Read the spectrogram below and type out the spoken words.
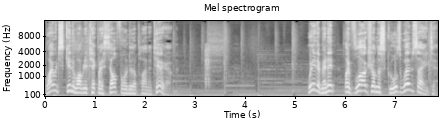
Why would Skinner want me to take my cell phone to the planetarium? Wait a minute, my vlogs are on the school's website!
